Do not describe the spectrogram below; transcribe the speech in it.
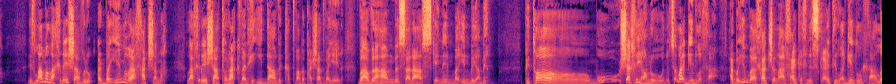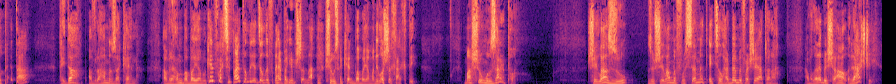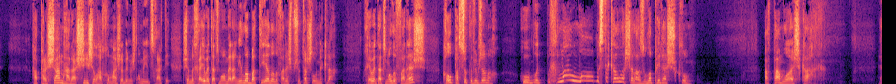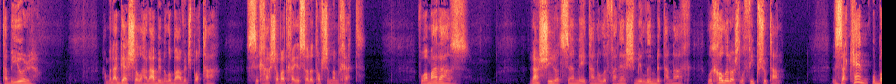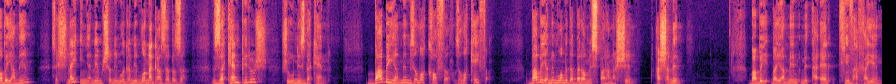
אז למה לאחרי שעברו 41 שנה, לאחרי שהתורה כבר העידה וכתבה בפרשת וירא, ואברהם ושרה זקנים באים בימים, פתאום, הוא שחיינו, אני רוצה להגיד לך, 41 שנה אחר כך נזכרתי להגיד לך לפתע, תדע, אברהם הזקן. אברהם בא בים, כן, כבר סיפרת לי את זה לפני 40 שנה, שהוא זקן בא בים, אני לא שכחתי. משהו מוזר פה. שאלה זו זו שאלה מפורסמת אצל הרבה מפרשי התורה. אבל הרב שאל, רש"י, הפרשן הראשי של החומש, רבינו שלמה יצחקי, שמחייב את עצמו, אומר, אני לא באתי אלא לפרש פשוטו של מקרא. מחייב את עצמו לפרש כל פסוק לפי פשוטו. הוא בכלל לא מסתכל על השאלה הזו, לא פירש כלום. אף פעם לא אשכח את הביור המרגש של הרבי מלובביץ' באותה שיחה, שבת חיי סוד התשמ"ח. והוא אמר אז, רש"י רוצה מאיתנו לפרש מילים בתנ"ך לכל הראש לפי פשוטן. זקן ובא בימים זה שני עניינים שונים לגנים, לא נגע זה בזה. זקן פירוש שהוא נזדקן. בא בימים זה לא כופל, זה לא כפל. בא בימים לא מדבר על מספר הנשים, השנים. בא בימים מתאר טיב החיים.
